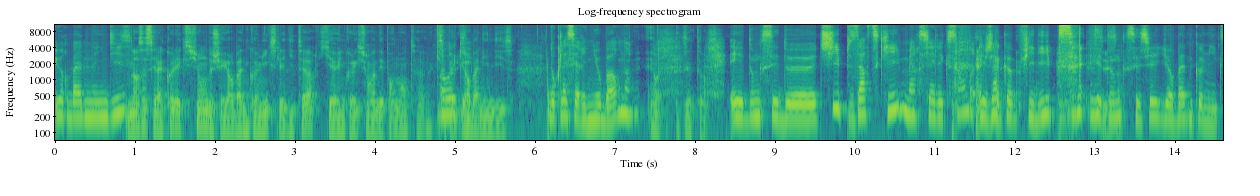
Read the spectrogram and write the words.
Urban Indies Non, ça c'est la collection de chez Urban Comics, l'éditeur, qui a une collection indépendante euh, qui s'appelle Ok. Urban Indies. Donc la série Newborn. Et ouais, exactement. Et donc c'est de Chip Zartsky, merci Alexandre, et Jacob Phillips. Et donc c'est chez Urban Comics.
